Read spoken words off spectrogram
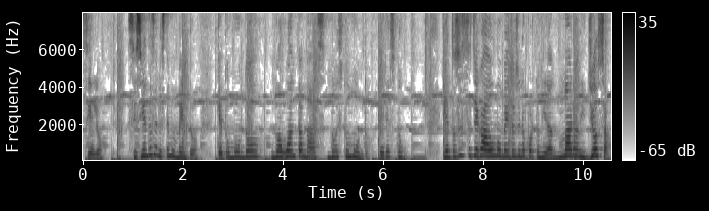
Cielo, si sientes en este momento que tu mundo no aguanta más, no es tu mundo, eres tú. Y entonces ha llegado un momento, es una oportunidad maravillosa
